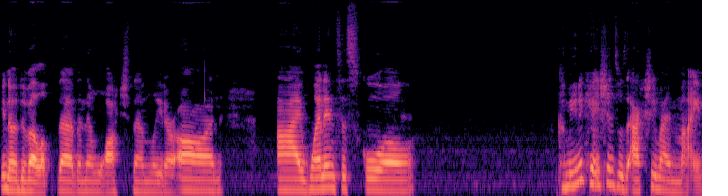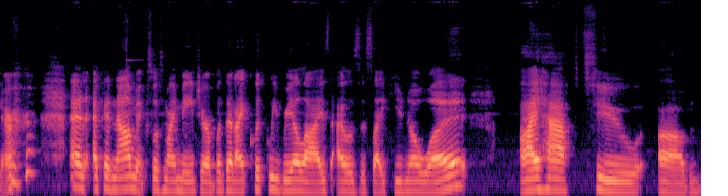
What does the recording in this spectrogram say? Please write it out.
you know, develop them and then watch them later on. I went into school. Communications was actually my minor and economics was my major. But then I quickly realized I was just like, you know what? I have to um,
